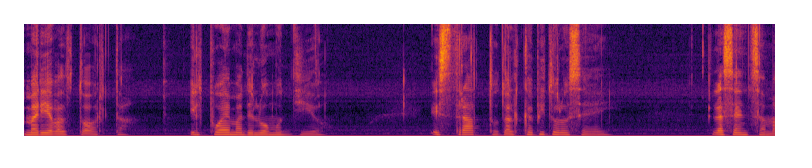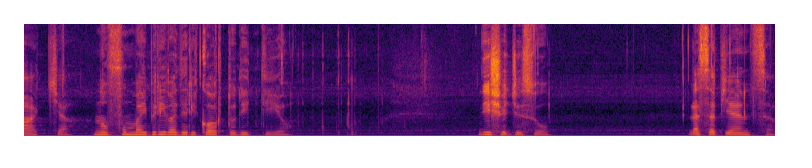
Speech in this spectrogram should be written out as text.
Maria Valtorta, il poema dell'uomo Dio, estratto dal capitolo 6. La senza macchia non fu mai priva di ricordo di Dio. Dice Gesù, la sapienza,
